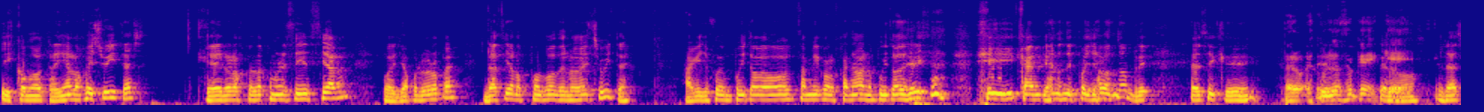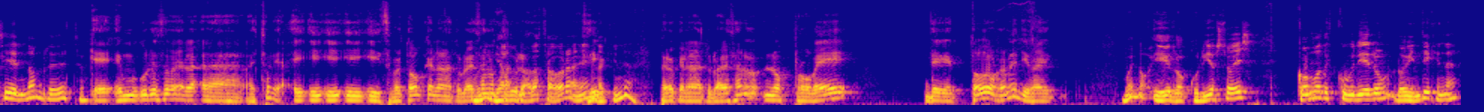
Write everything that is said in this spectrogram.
Y como traían los jesuitas, que eran los que lo comercializaron, pues ya por Europa, gracias a los polvos de los jesuitas. Aquello fue un poquito también con los canales, un poquito de risa, y cambiaron después ya los nombres. Es decir que. Pero es curioso que, Pero que, era así el nombre de esto. que es muy curioso la, la- la historia. Y, y- y- y sobre todo que la naturaleza Y nos ha durado hasta ahora, ¿eh? Sí, La quina. Pero que la naturaleza no- nos provee de todos los remedios. Bueno, y lo curioso es cómo descubrieron los indígenas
